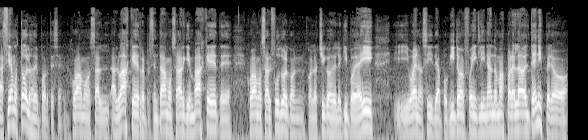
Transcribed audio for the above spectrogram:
hacíamos todos los deportes. eh. Jugábamos al, al básquet, representábamos a Arqui en básquet, eh, jugábamos al fútbol con, con los chicos del equipo de ahí. Y bueno, sí, de a poquito me fue inclinando más para el lado del tenis, pero,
